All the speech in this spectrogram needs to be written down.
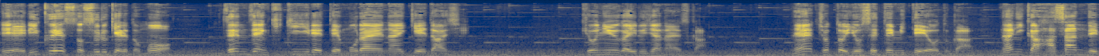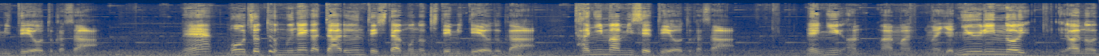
えー、リクエストするけれども、全然聞き入れてもらえない系男子。巨乳がいるじゃないですか。ね、ちょっと寄せてみてよとか、何か挟んでみてよとかさ、ね、もうちょっと胸がダルンってしたもの着てみてよとか、谷間見せてよとかさ、ね、に、あまあまあ、まあいや、乳輪の、あの、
